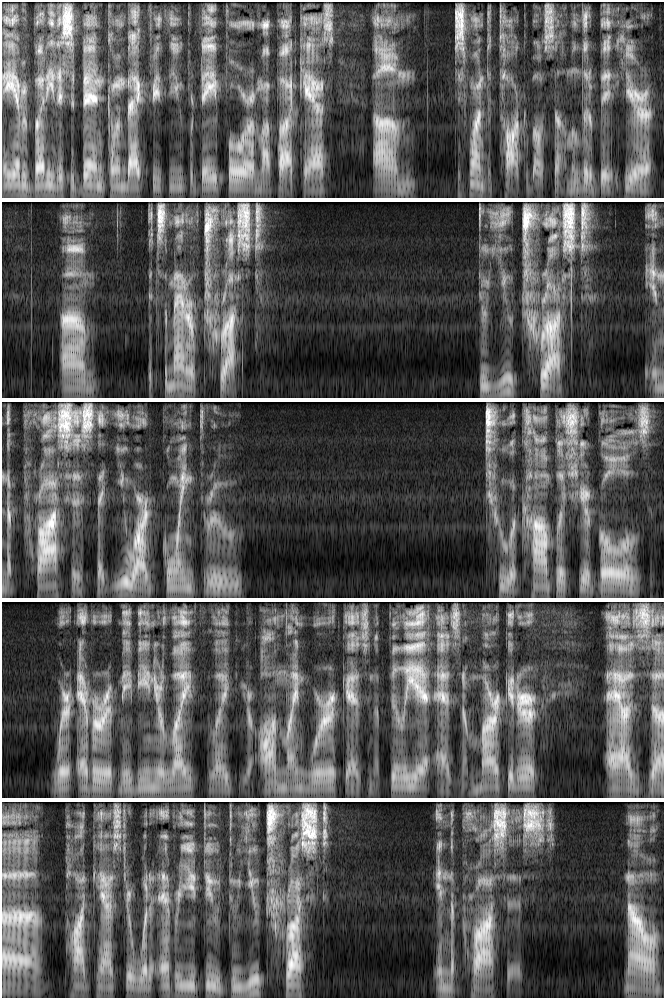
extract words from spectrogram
Hey everybody, this is Ben coming back with you for day four of my podcast. Um, just wanted to talk about something a little bit here. Um, it's the matter of trust. Do you trust in the process that you are going through to accomplish your goals wherever it may be in your life, like your online work as an affiliate, as a marketer, as a podcaster, whatever you do, do you trust in the process? Now,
